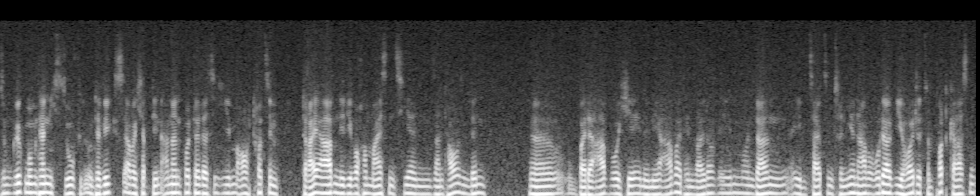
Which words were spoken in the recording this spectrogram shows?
zum Glück momentan nicht so viel unterwegs, aber ich habe den anderen Vorteil, dass ich eben auch trotzdem drei Abende die Woche meistens hier in Sandhausen bin, äh, bei der Art, wo ich hier in der Nähe arbeite, in Waldorf eben, und dann eben Zeit zum Trainieren habe oder wie heute zum Podcasten,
